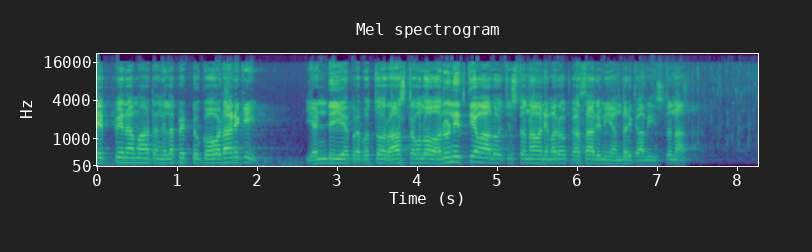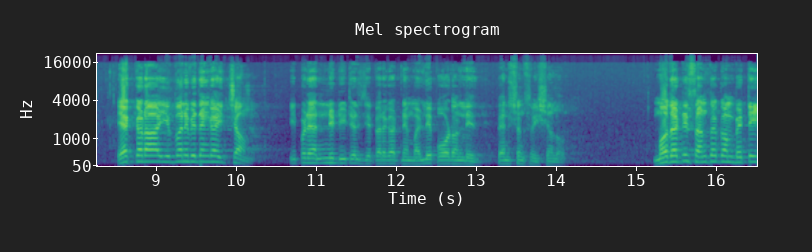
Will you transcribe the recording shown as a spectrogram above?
చెప్పిన మాట నిలబెట్టుకోవడానికి ఎన్డీఏ ప్రభుత్వం రాష్ట్రంలో అనునిత్యం ఆలోచిస్తున్నామని మరొకసారి మీ అందరికీ హామీ ఇస్తున్నా. ఎక్కడా ఇవ్వని విధంగా ఇచ్చాం. ఇప్పుడే అన్ని డీటెయిల్స్ చెప్పారు కాబట్టి నేను మళ్ళీ పోవడం లేదు పెన్షన్స్ విషయంలో. మొదటి సంతకం పెట్టి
